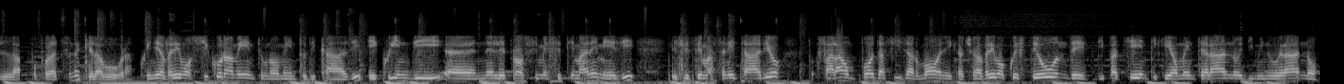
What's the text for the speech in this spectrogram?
la popolazione che lavora. Quindi avremo sicuramente un aumento di casi e quindi eh, nelle prossime settimane e mesi il sistema sanitario farà un po' da fisarmonica, cioè avremo queste onde di pazienti che aumenteranno e diminuiranno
